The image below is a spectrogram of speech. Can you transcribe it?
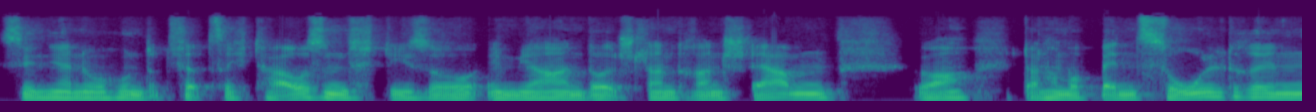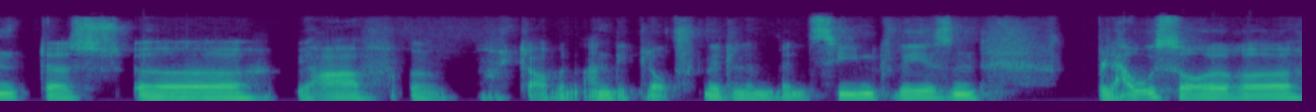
sind ja nur 140.000, die so im Jahr in Deutschland dran sterben. Ja, dann haben wir Benzol drin, das, äh, ja, äh, ich glaube, ein Antiklopfmittel im Benzin gewesen. Blausäure,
